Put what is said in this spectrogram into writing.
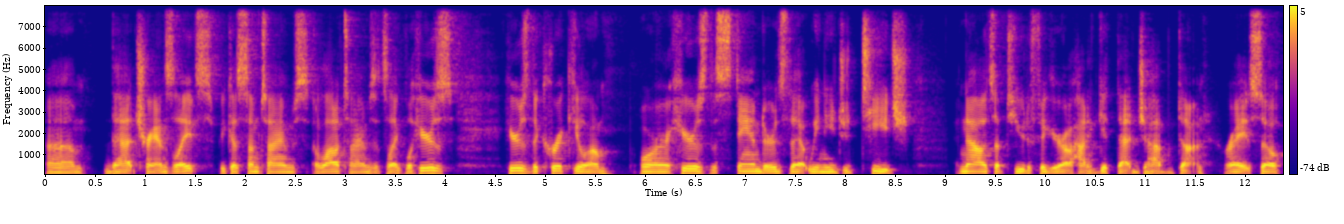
um, that translates because sometimes a lot of times it's like well here's here's the curriculum or here's the standards that we need you to teach. Now it's up to you to figure out how to get that job done right? So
